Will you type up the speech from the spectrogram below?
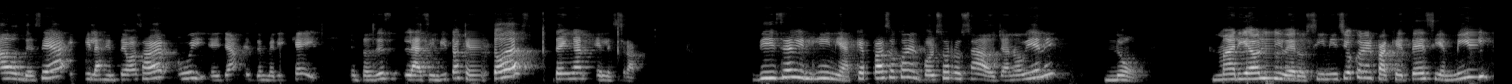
a donde sea y la gente va a saber, uy, ella es de Mary Kay. Entonces, las invito a que todas tengan el strap. Dice Virginia, ¿qué pasó con el bolso rosado? ¿Ya no viene? No. María Olivero, si inició con el paquete de 100 mil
